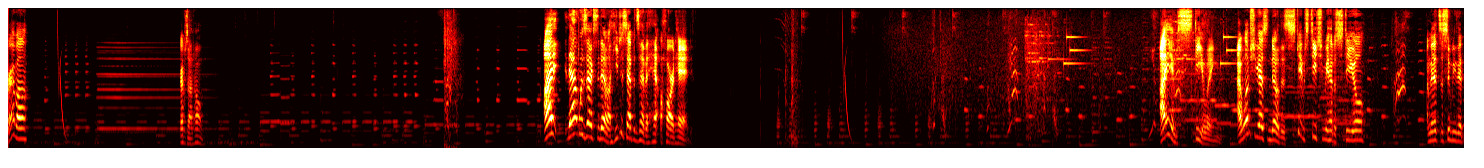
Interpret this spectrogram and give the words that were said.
Grandma! Grandma's not home. I- that was accidental. He just happens to have a, he a hard head. I am stealing. I want you guys to know this. This game's teaching me how to steal. I mean, that's assuming that...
